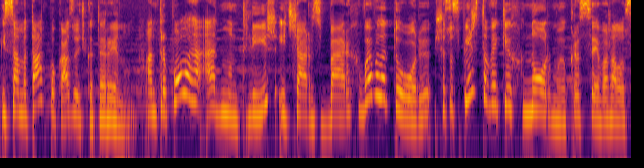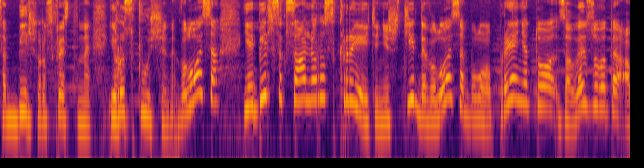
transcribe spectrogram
І саме так показують Катерину. Антропологи Едмунд Ліш і Чарльз Берг вивели теорію, що суспільства, в яких нормою краси вважалося більш розхристане і розпущене волосся, є більш сексуально розкриті, ніж ті, де волосся було прийнято зализувати або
